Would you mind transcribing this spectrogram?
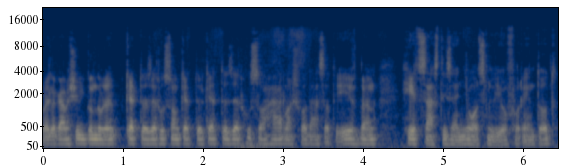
vagy legalábbis úgy gondolom, hogy 2022-2023-as vadászati évben 718 millió forintot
